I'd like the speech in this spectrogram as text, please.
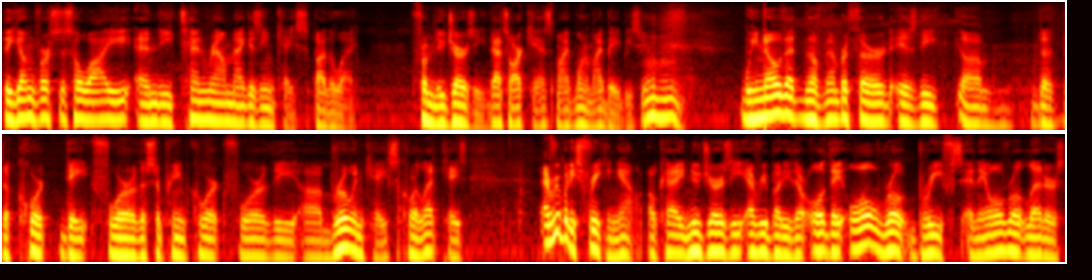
the Young versus Hawaii, and the ten round magazine case. By the way, from New Jersey. That's our case. My one of my babies here. Mm-hmm. We know that November third is the um, the the court date for the Supreme Court for the uh, Bruen case, Corlett case. Everybody's freaking out. Okay, New Jersey, everybody. They're all they all wrote briefs and they all wrote letters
